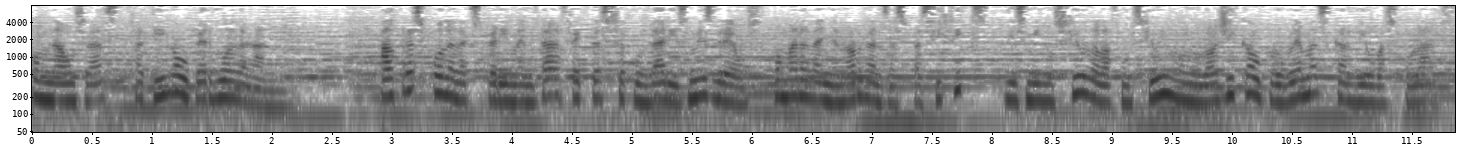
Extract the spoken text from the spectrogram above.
com nàusees, fatiga o pèrdua de gana. Altres poden experimentar efectes secundaris més greus, com ara dany en òrgans específics, disminució de la funció immunològica o problemes cardiovasculars.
